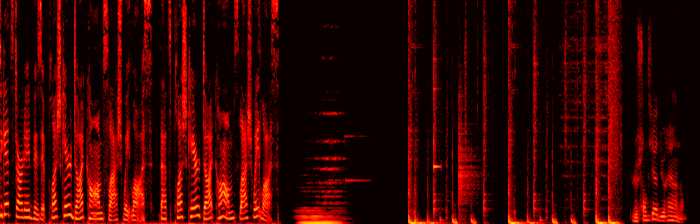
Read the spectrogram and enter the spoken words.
To get started, visit plushcare.com slash weight loss. That's plushcare.com slash weight loss. Le chantier a duré un an.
